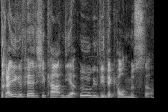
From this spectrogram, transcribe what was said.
drei gefährliche Karten, die er irgendwie weghauen müsste.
